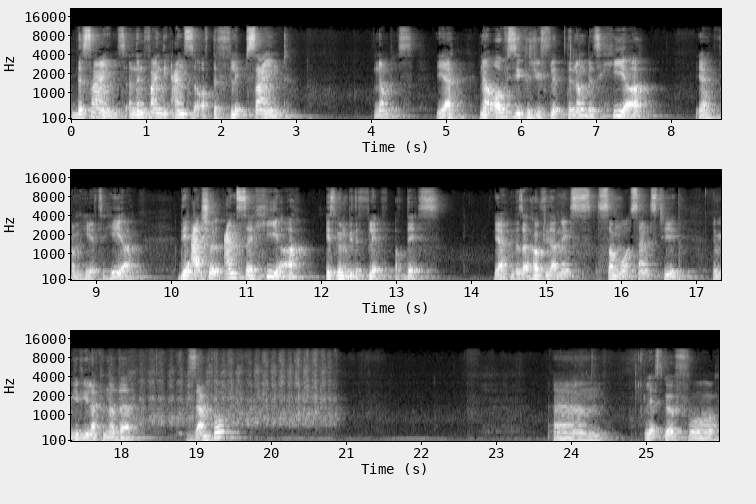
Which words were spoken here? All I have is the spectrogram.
the signs and then find the answer of the flip signed numbers. Yeah. Now, obviously, because you flip the numbers here, yeah, from here to here, the actual answer here is going to be the flip of this. Yeah, does that hopefully that makes somewhat sense to you? Let me give you like another example. Um, let's go for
